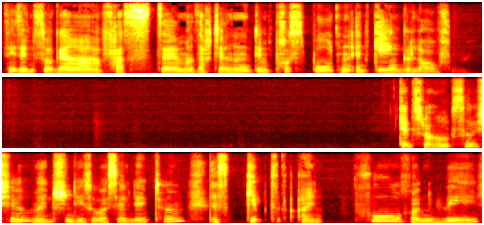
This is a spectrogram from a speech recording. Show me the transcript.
Sie sind sogar fast, äh, man sagt ja, dem Postboten entgegengelaufen. Kennst du auch solche Menschen, die sowas erlebt haben? Es gibt einen puren Weg,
